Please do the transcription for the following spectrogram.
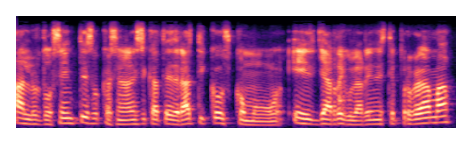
a los docentes ocasionales y catedráticos, como es ya regular en este programa,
